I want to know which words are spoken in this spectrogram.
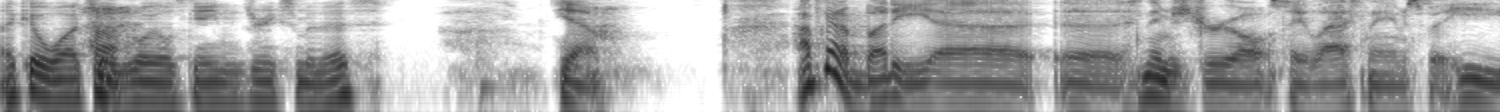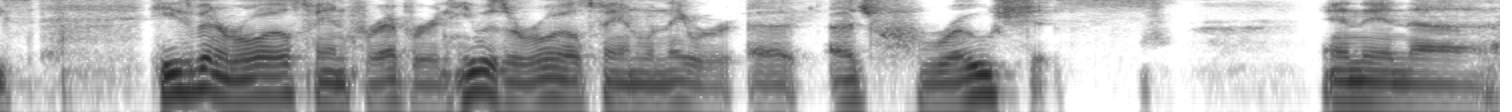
I could watch huh. a Royals game and drink some of this. Yeah, I've got a buddy. Uh, uh, his name's Drew. I won't say last names, but he's he's been a Royals fan forever, and he was a Royals fan when they were uh, atrocious. And then, uh,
